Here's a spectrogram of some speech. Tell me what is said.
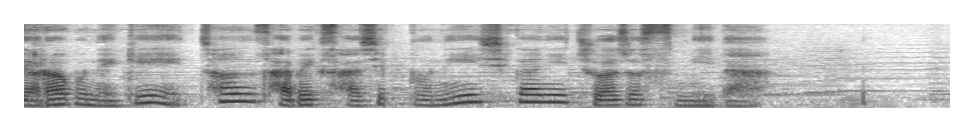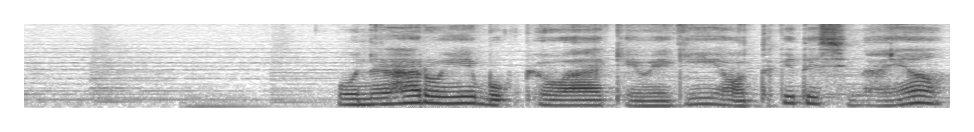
여러분에게 1440분이 시간이 주어졌습니다. 오늘 하루의 목표와 계획이 어떻게 되시나요?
